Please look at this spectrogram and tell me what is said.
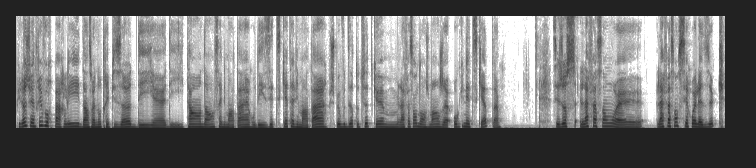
puis là, je viendrai vous reparler dans un autre épisode des, des, tendances alimentaires ou des étiquettes alimentaires. Puis je peux vous dire tout de suite que la façon dont je mange, aucune étiquette. C'est juste la façon la façon Sirois-le-Duc,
